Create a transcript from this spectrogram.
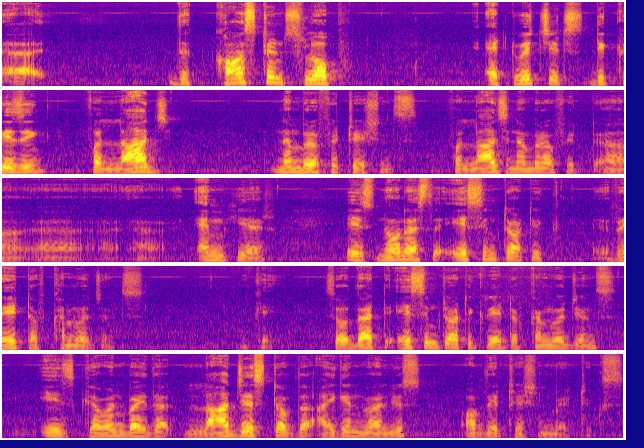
uh, the constant slope at which it is decreasing for large number of iterations for large number of it uh, uh, m here is known as the asymptotic rate of convergence. Okay. So, that asymptotic rate of convergence is governed by the largest of the eigenvalues of the iteration matrix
